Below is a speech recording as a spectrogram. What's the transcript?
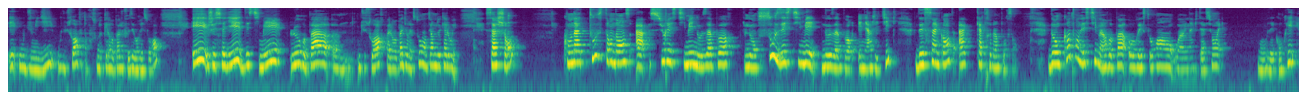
et ou du midi ou du soir, en fait en fonction de quel repas je faisais au restaurant. Et j'essayais d'estimer le repas euh, du soir, enfin le repas du resto en termes de calories. Sachant qu'on a tous tendance à surestimer nos apports, non sous-estimer nos apports énergétiques de 50 à 80%. Donc quand on estime un repas au restaurant ou à une invitation, bon, vous avez compris,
